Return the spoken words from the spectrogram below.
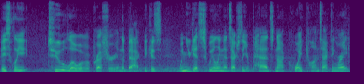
basically too low of a pressure in the back because when you get squealing, that's actually your pads not quite contacting right.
